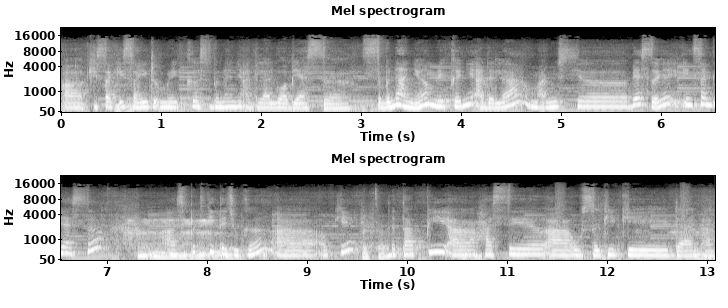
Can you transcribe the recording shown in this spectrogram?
uh, kisah-kisah hidup mereka sebenarnya adalah luar biasa. Sebenarnya mereka ni adalah manusia biasa ya, insan biasa hmm. uh, seperti kita juga uh, okey. Tetapi uh, hasil uh, usaha gigih dan uh,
